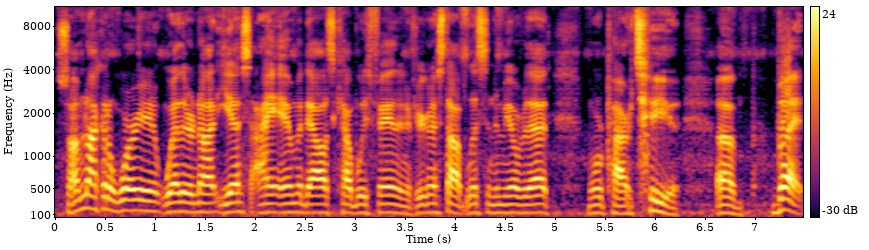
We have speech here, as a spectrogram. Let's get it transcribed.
So I'm not going to worry whether or not, yes, I am a Dallas Cowboys fan. And if you're going to stop listening to me over that, more power to you. Um, but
